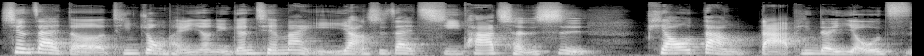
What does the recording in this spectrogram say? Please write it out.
现在的听众朋友，你跟千曼一样是在其他城市飘荡打拼的游子，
